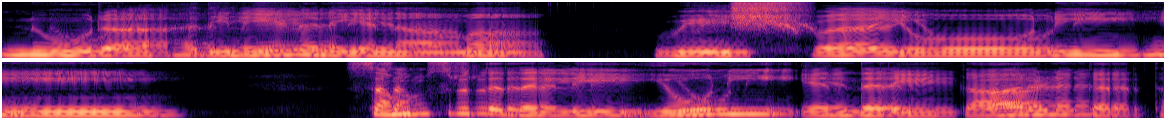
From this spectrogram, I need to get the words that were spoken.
ನೂರ ಹದಿನೇಳನೆಯ ನಾಮ ವಿಶ್ವಯೋನಿಹಿ. ಸಂಸ್ಕೃತದಲ್ಲಿ ಯೋನಿ ಎಂದರೆ ಕಾರಣಕರ್ತ.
